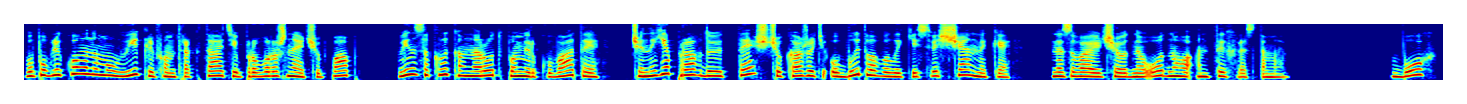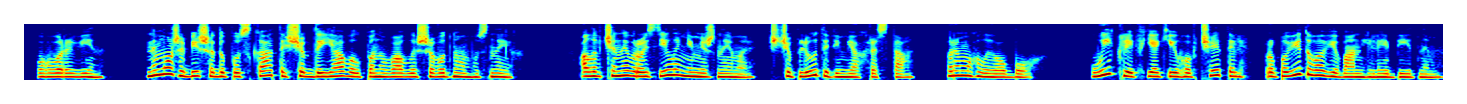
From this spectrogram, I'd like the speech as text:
В опублікованому Вікліфом трактаті про ворожнечу пап він закликав народ поміркувати, чи не є правдою те, що кажуть обидва великі священники, називаючи одне одного антихристами. Бог, говорив він, не може більше допускати, щоб диявол панував лише в одному з них, але вчинив розділення між ними, щоб люди в ім'я Христа перемогли обох. Уікліф, як і його вчитель, проповідував Євангеліє бідним.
